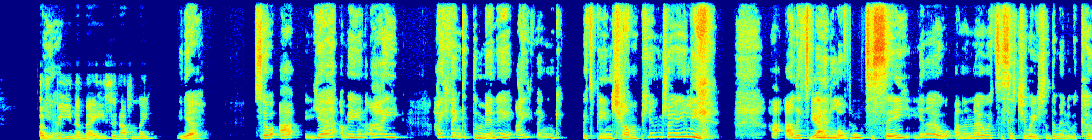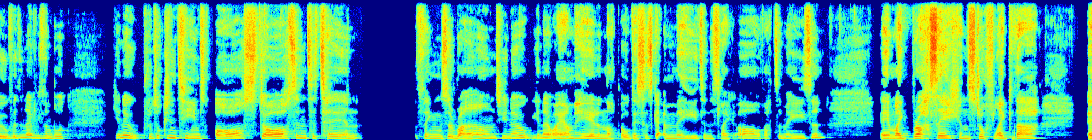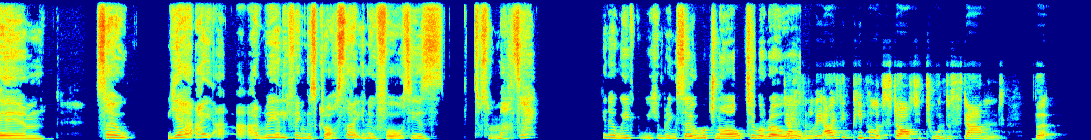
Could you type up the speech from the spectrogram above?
have Yeah. been amazing, haven't they? yeah. So, I, yeah, I mean, I, I think at the minute, I think it's being championed really, and it's Yeah. been lovely to see, you know. And I know it's a situation at the minute with COVID and everything, but you know, production teams are starting to turn things around. You know, you know, I am here and that oh, this is getting made, and it's like, oh, that's amazing. Um, like Brassic and stuff like that. Um, so yeah, I, I, I really fingers crossed that you know forty is doesn't matter. You know, we we can bring so much more to a role. Definitely. I think people have started to understand that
